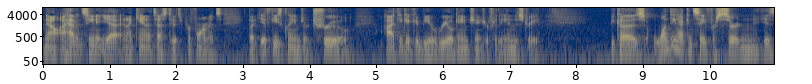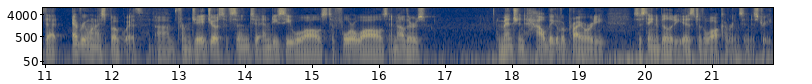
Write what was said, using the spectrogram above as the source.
Now, I haven't seen it yet and I can't attest to its performance, but if these claims are true, I think it could be a real game changer for the industry. Because one thing I can say for certain is that everyone I spoke with, um, from J. Josephson to MDC Walls to Four Walls and others, mentioned how big of a priority sustainability is to the wall coverings industry.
